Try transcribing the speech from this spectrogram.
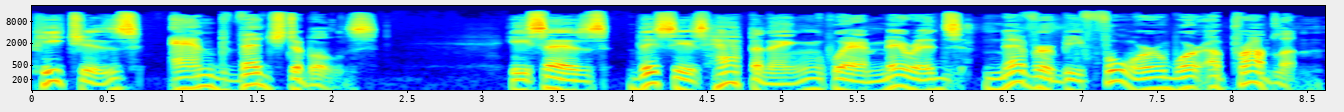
peaches, and vegetables. He says this is happening where mirids never before were a problem.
